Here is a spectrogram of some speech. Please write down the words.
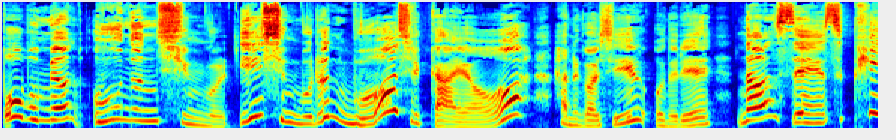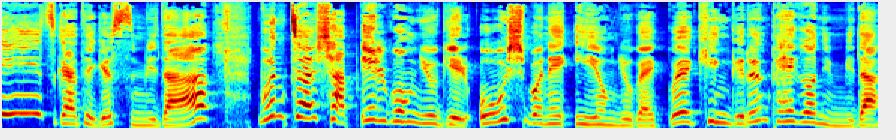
뽑으면 우는 식물. 이 식물은 무엇일까요? 하는 것이 오늘의 넌센스 퀴즈가 되겠습니다. 문자샵 1061 50원의 이용료가 있고요. 긴 글은 100원입니다.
